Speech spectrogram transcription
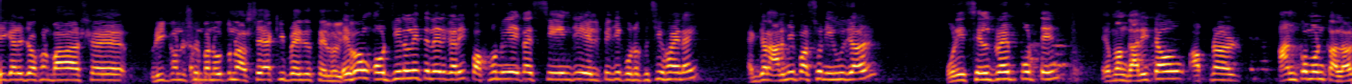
এই গাড়ি যখন বাংলাদেশে রিকন্ডিশন বা নতুন আসছে একই প্রাইসে সেল হইতো। এবং অরিজিনালি তেলের গাড়ি কখনোই এটা সিএনজি এলপিজি কোনো কিছু হয় নাই। একজন আর্মি পার্সন ইউজার উনি সেল ড্রাইভ করতেন এবং গাড়িটাও আপনার uncommon colour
